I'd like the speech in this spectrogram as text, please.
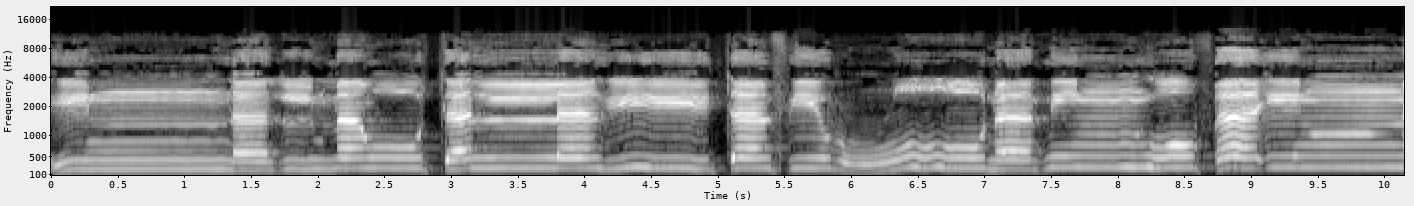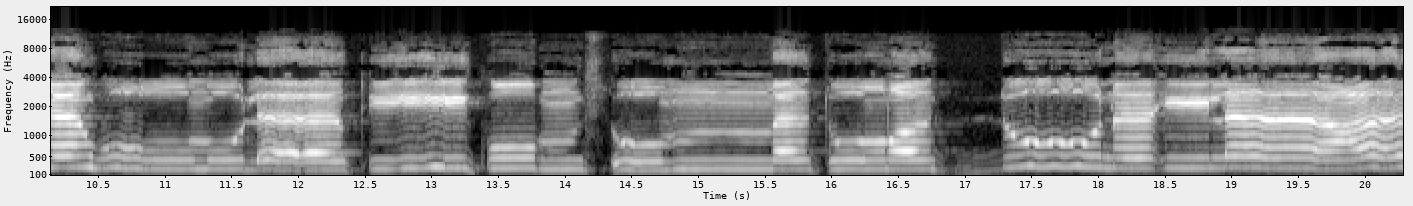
إن الموت الذي تفرون منه فإنه ملاقيكم ثم تردون إلى عالم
